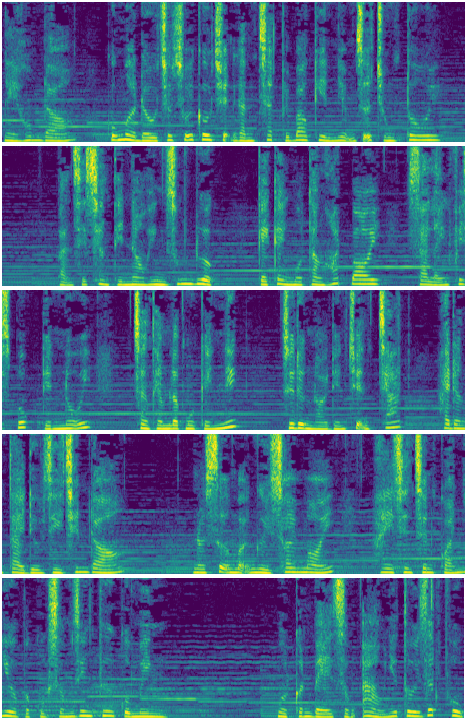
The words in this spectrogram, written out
Ngày hôm đó, cũng mở đầu cho chuỗi câu chuyện gắn chặt với bao kỷ niệm giữa chúng tôi. Bạn sẽ chẳng thể nào hình dung được cái cảnh một thằng hot boy xa lánh Facebook đến nỗi chẳng thèm lập một cái nick, chứ đừng nói đến chuyện chat hay đăng tải điều gì trên đó. Nó sợ mọi người soi mói hay chen chân quá nhiều vào cuộc sống riêng tư của mình. Một con bé sống ảo như tôi rất phục,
